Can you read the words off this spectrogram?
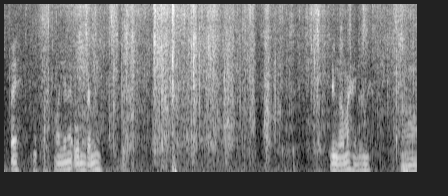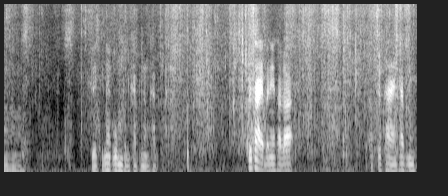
ดไปเอาเยอะนะอมกับนี้ดึงออามาให้เบิ่งเลยอ๋อเกิดที่แม่อุ้มบนครับพี่น้องครับคือถ่ายไปเนี่ยครับละเอาคือถ่ายครับนี่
